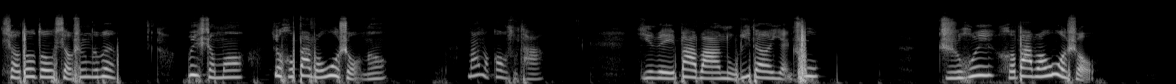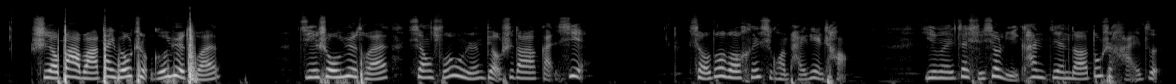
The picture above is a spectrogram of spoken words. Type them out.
小豆豆小声地问：“为什么要和爸爸握手呢？”妈妈告诉他：“因为爸爸努力的演出，指挥和爸爸握手，是要爸爸代表整个乐团。”接受乐团向所有人表示的感谢。小豆豆很喜欢排练场，因为在学校里看见的都是孩子，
